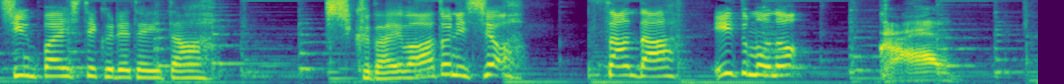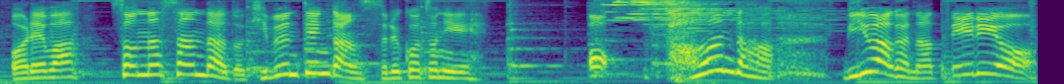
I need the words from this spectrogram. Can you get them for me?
心配してくれていた。宿題は後にしよう。サンダーいつもの。俺はそんなサンダーと気分転換することに。あサンダービワが鳴っているよ。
